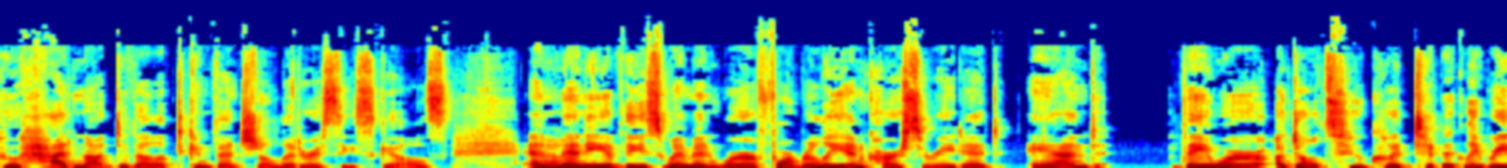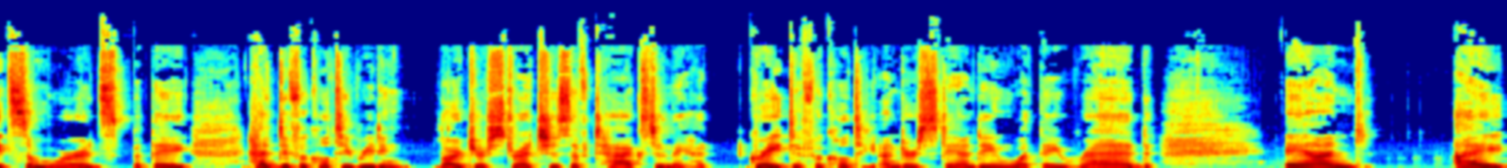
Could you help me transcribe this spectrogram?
who had not developed conventional literacy skills. And wow. many of these women were formerly incarcerated and they were adults who could typically read some words, but they had mm-hmm. difficulty reading larger stretches of text and they had great difficulty understanding what they read. And I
